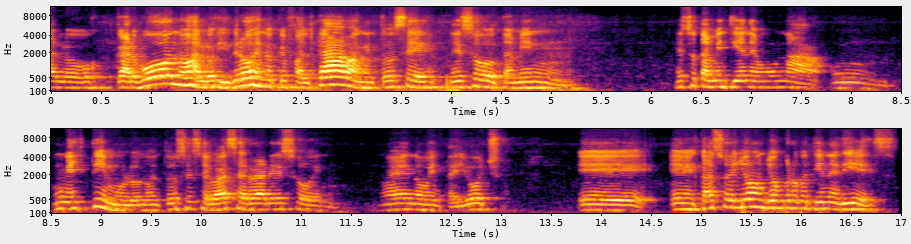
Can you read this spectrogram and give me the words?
a los carbonos, a los hidrógenos que faltaban. Entonces, eso también, eso también tiene una, un, un estímulo, ¿no? Entonces se va a cerrar eso en 998. Eh, en el caso de John, John creo que tiene 10.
